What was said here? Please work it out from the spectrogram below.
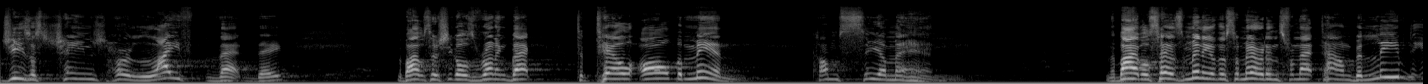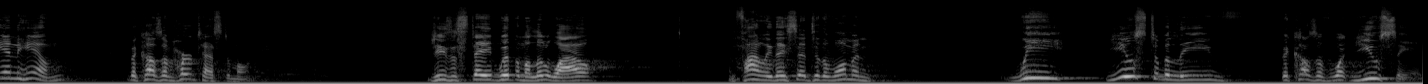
Jesus changed her life that day. The Bible says she goes running back to tell all the men, "Come see a man." The Bible says many of the Samaritans from that town believed in him because of her testimony. Jesus stayed with them a little while. And finally, they said to the woman, We used to believe because of what you said,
